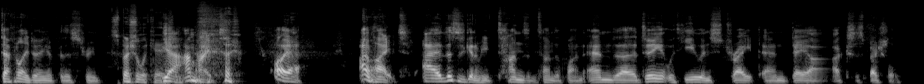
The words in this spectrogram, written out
definitely doing it for the stream. Special occasion. Yeah, I'm hyped. oh yeah, I'm hyped. I, this is gonna be tons and tons of fun, and uh, doing it with you and Strite and Daox especially.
